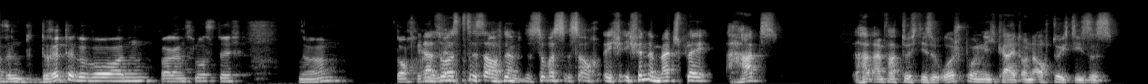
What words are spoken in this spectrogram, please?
Sind Dritte geworden, war ganz lustig. Ja, doch. Ja, sowas ist auch, sowas ist auch, ich, ich finde, Matchplay hat hat einfach durch diese Ursprünglichkeit und auch durch dieses,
